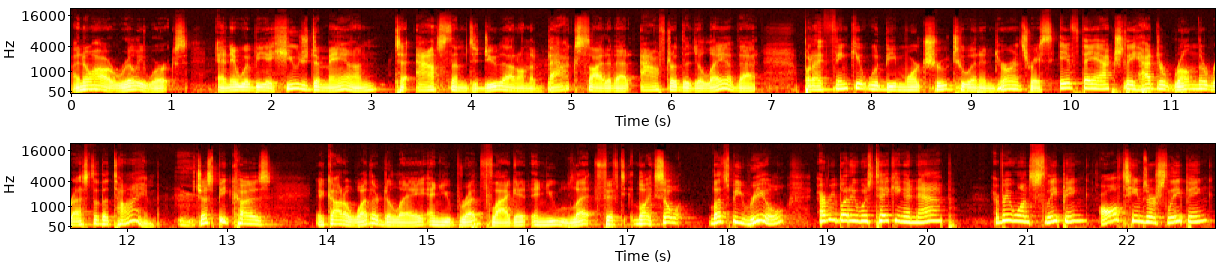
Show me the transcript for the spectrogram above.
i know how it really works and it would be a huge demand to ask them to do that on the backside of that after the delay of that. But i think it would be more true to an endurance race if they actually had to run the rest of the time. Hmm. just because it got a weather delay and you red flag it and you let 50 like so let's be real everybody was taking a nap. Everyone's sleeping. All teams are sleeping.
